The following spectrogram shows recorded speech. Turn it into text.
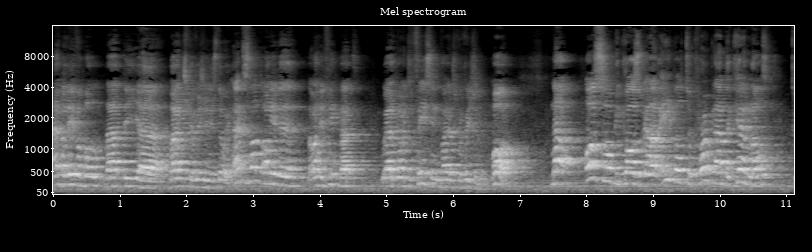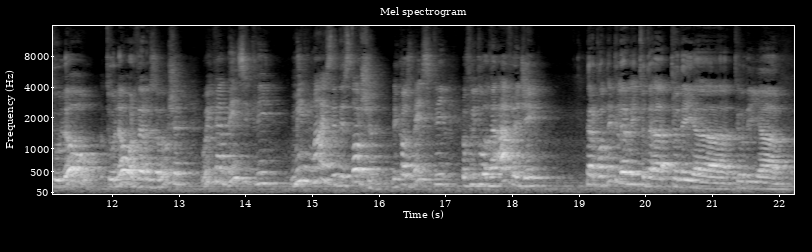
unbelievable that the uh, biological vision is doing. And it's not only the, the only thing that we are going to face in biological vision. More. Now, also because we are able to program the kernels to, low, to lower the resolution, we can basically minimize the distortion. Because basically, if we do the averaging perpendicularly to the, to the, uh, to the, uh,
